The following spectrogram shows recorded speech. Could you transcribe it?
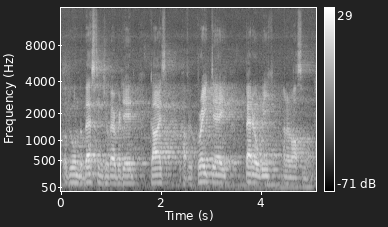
It'll be one of the best things you've ever did. Guys, have a great day, better week, and an awesome month.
